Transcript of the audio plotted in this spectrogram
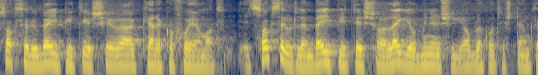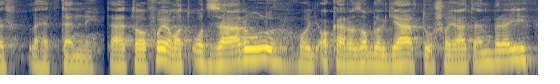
szakszerű beépítésével kerek a folyamat. Egy szakszerűtlen beépítéssel a legjobb minőségi ablakot is tönkre lehet tenni. Tehát a folyamat ott zárul, hogy akár az ablakgyártó saját emberei,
